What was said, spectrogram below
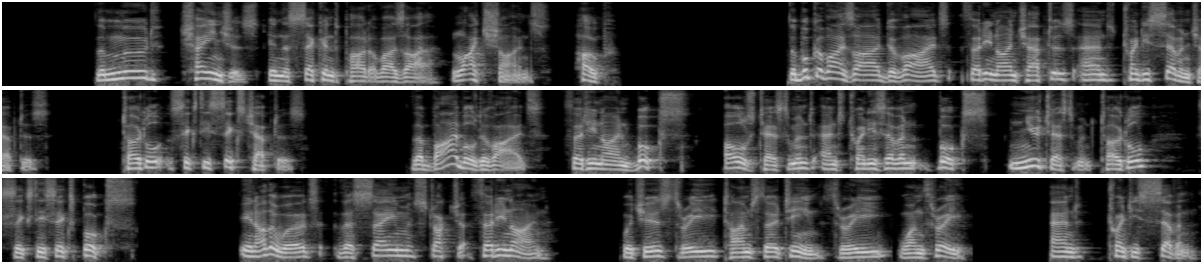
The mood changes in the second part of Isaiah. Light shines. Hope. The book of Isaiah divides 39 chapters and 27 chapters. Total 66 chapters. The Bible divides 39 books, Old Testament, and 27 books, New Testament. Total 66 books. In other words, the same structure, 39, which is 3 times 13, 3, 1, 3, and 27.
